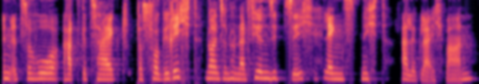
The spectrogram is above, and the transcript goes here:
in Itzehoe hat gezeigt, dass vor Gericht 1974 längst nicht alle gleich waren.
